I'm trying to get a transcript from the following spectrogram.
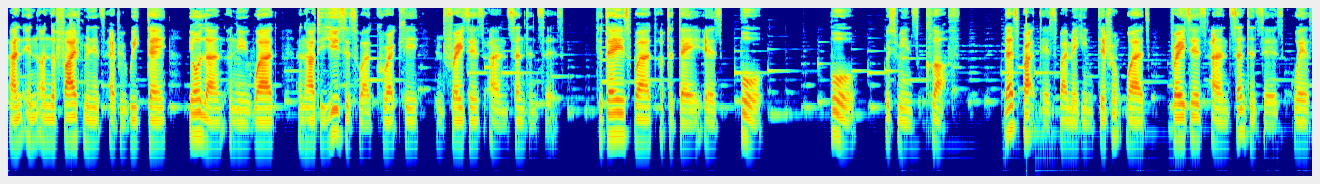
and in under 5 minutes every weekday, you'll learn a new word and how to use this word correctly in phrases and sentences. Today's word of the day is 布,布, which means cloth. Let's practice by making different words phrases and sentences with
